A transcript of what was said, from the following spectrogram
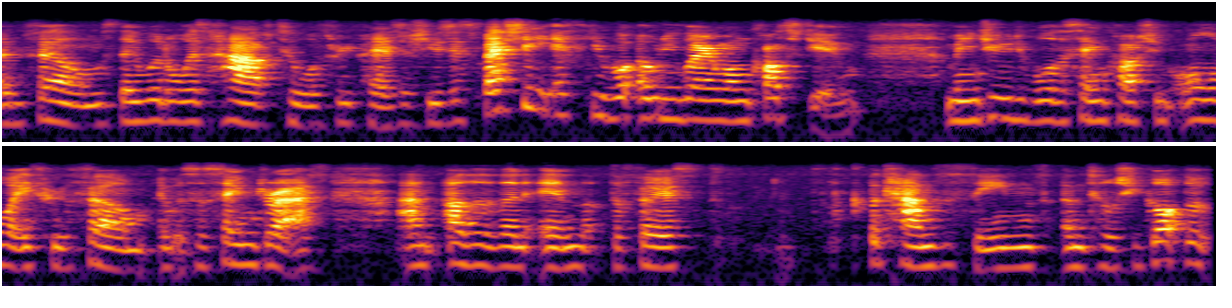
and films, they would always have two or three pairs of shoes, especially if you were only wearing one costume. I mean, Judy wore the same costume all the way through the film. It was the same dress, and other than in the first the Kansas scenes until she got the,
